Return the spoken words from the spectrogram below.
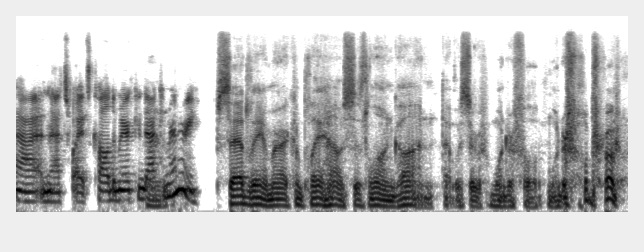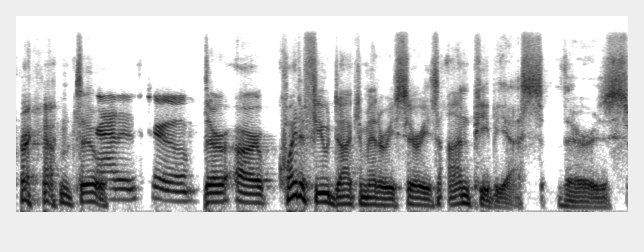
Uh, and that's why it's called American Documentary. Sadly, American Playhouse is long gone. That was a wonderful, wonderful program, too. That is true. There are quite a few documentary series series on PBS. There's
